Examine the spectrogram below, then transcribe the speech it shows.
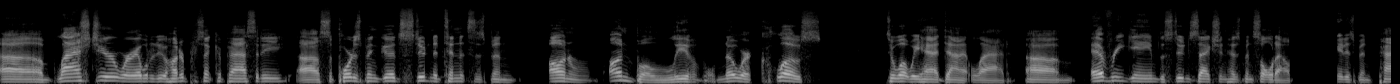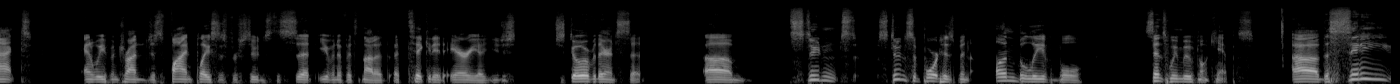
um, last year, we are able to do 100% capacity. Uh, support has been good. Student attendance has been un- unbelievable. Nowhere close to what we had down at Ladd. Um, every game, the student section has been sold out. It has been packed, and we've been trying to just find places for students to sit, even if it's not a, a ticketed area. You just just go over there and sit. Um, students student support has been unbelievable since we moved on campus. Uh, the city,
